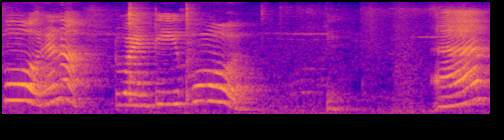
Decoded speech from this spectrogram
फोर है ना? Twenty four F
